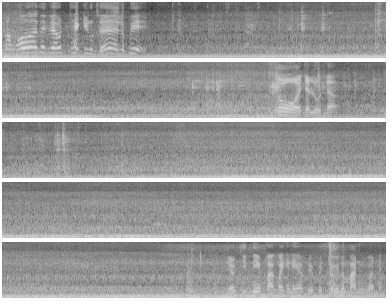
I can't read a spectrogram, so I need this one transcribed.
เอาโอ้ยเดี๋ยวแท็กลุดเด้อลูกพี่โซ่จะหลุดแล้ว เดี๋ยวคลิปนี้ฝากไว้แค่นี้ครับ เดี๋ยวไปซื้อน้ำมันก่อนนะ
